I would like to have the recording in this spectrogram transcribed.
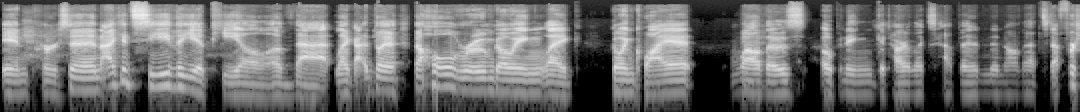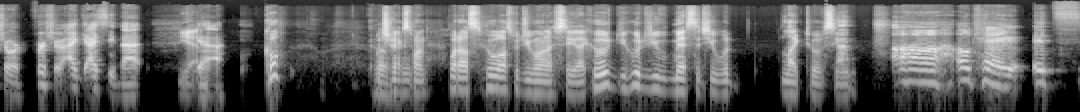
in person, I could see the appeal of that. Like the the whole room going like going quiet while those opening guitar licks happen and all that stuff. For sure, for sure, I, I see that. yeah, Yeah. Cool. What's your next one? What else? Who else would you want to see? Like who who did you miss that you would like to have seen? Uh okay. It's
